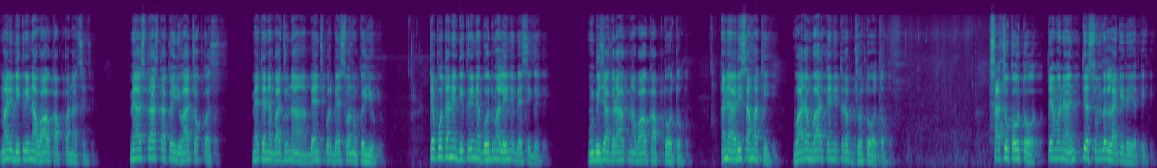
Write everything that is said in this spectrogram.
મારી દીકરીના વાવ કાપવાના છે. મેં હસતા હસતા કહ્યું, હા, ચોક્કસ. મેં તેને બાજુના બેન્ચ પર બેસવાનું કહ્યું. તે પોતાની દીકરીને ગોદમાં લઈને બેસી ગઈ. હું બીજા ગ્રાહકના વાવ કાપતો હતો અને અરીસામાંથી વારંવાર તેની તરફ જોતો હતો. સાચું કહું તો તે મને અંત્ય સુંદર લાગી રહી હતી.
